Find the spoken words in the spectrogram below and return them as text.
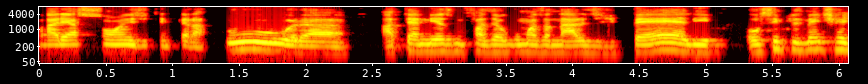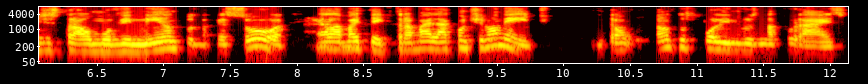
variações de temperatura, até mesmo fazer algumas análises de pele, ou simplesmente registrar o movimento da pessoa, ela vai ter que trabalhar continuamente. Então, tanto os polímeros naturais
